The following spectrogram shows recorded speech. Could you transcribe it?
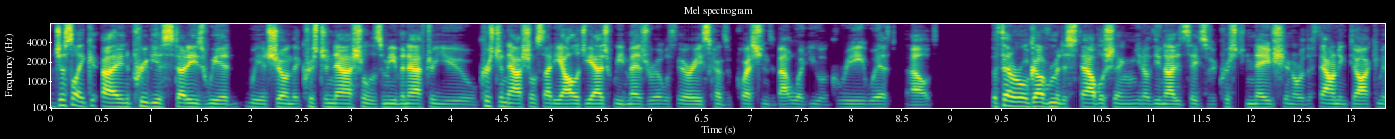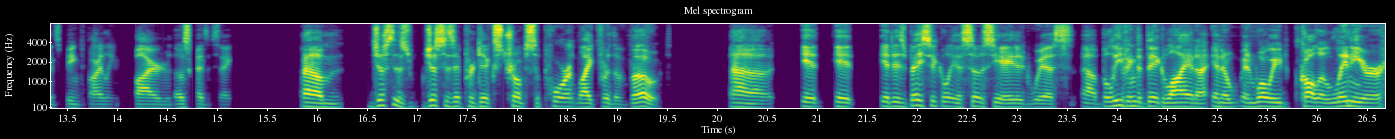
just like uh, in previous studies, we had we had shown that Christian nationalism, even after you Christian nationalist ideology, as we measure it with various kinds of questions about what you agree with about the federal government establishing, you know, the United States as a Christian nation, or the founding documents being divinely inspired, or those kinds of things. Um, just as just as it predicts Trump support, like for the vote, uh, it it it is basically associated with uh, believing the big lie in, a, in, a, in what we call a linear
